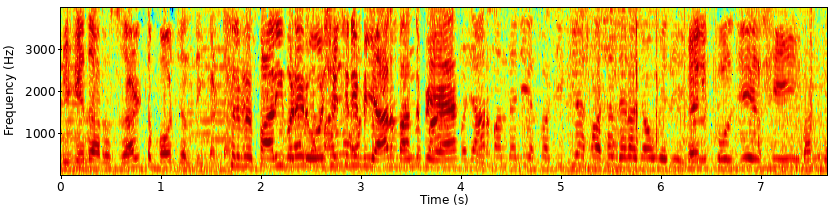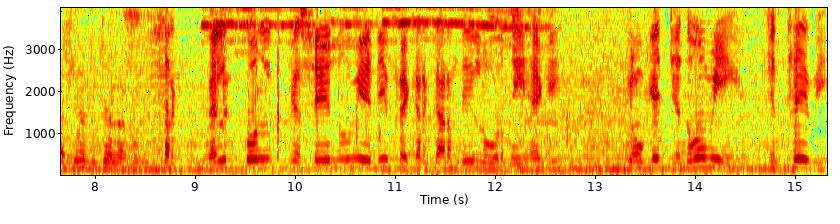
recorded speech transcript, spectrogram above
ਵੀ ਇਹਦਾ ਰਿਜ਼ਲਟ ਬਹੁਤ ਜਲਦੀ ਕੱਢਾ ਸਰ ਵਪਾਰੀ ਬੜੇ ਰੋਸ਼ ਵਿੱਚ ਨੇ ਬਾਜ਼ਾਰ ਬੰਦ ਪਿਆ ਹੈ। ਬਾਜ਼ਾਰ ਬੰਦ ਹੈ ਜੀ ਇਸ ਵਕਤ ਜੀ ਕੀ ਆਸ਼ਵਾਸਨ ਦੇਣਾ ਚਾਹੋਗੇ ਜੀ? ਬਿਲਕੁਲ ਜੀ ਅਸੀਂ ਬੰਦ ਕਰ ਦਿਓ ਦੂਜਾ ਲਾਗੂ ਬਿਲਕੁਲ ਕਿਸੇ ਨੂੰ ਵੀ ਇਹਦੀ ਫਿਕਰ ਕਰਨ ਦੀ ਲੋੜ ਨਹੀਂ ਹੈਗੀ ਕਿਉਂਕਿ ਜਦੋਂ ਵੀ ਜਿੱਥੇ ਵੀ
